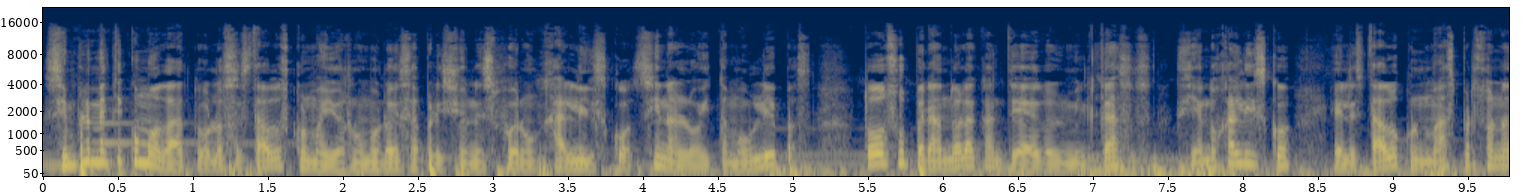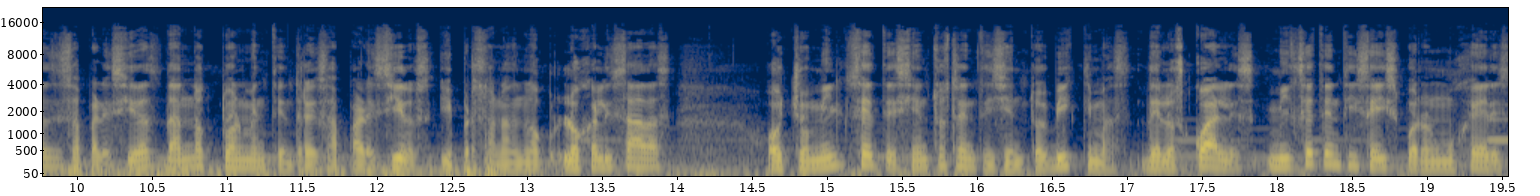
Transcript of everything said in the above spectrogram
Simplemente como dato, los estados con mayor número de desapariciones fueron Jalisco, Sinaloa y Tamaulipas, todos superando la cantidad de 2.000 casos, siendo Jalisco el estado con más personas desaparecidas, dando actualmente entre desaparecidos y personas no localizadas 8.737 víctimas, de los cuales 1.076 fueron mujeres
